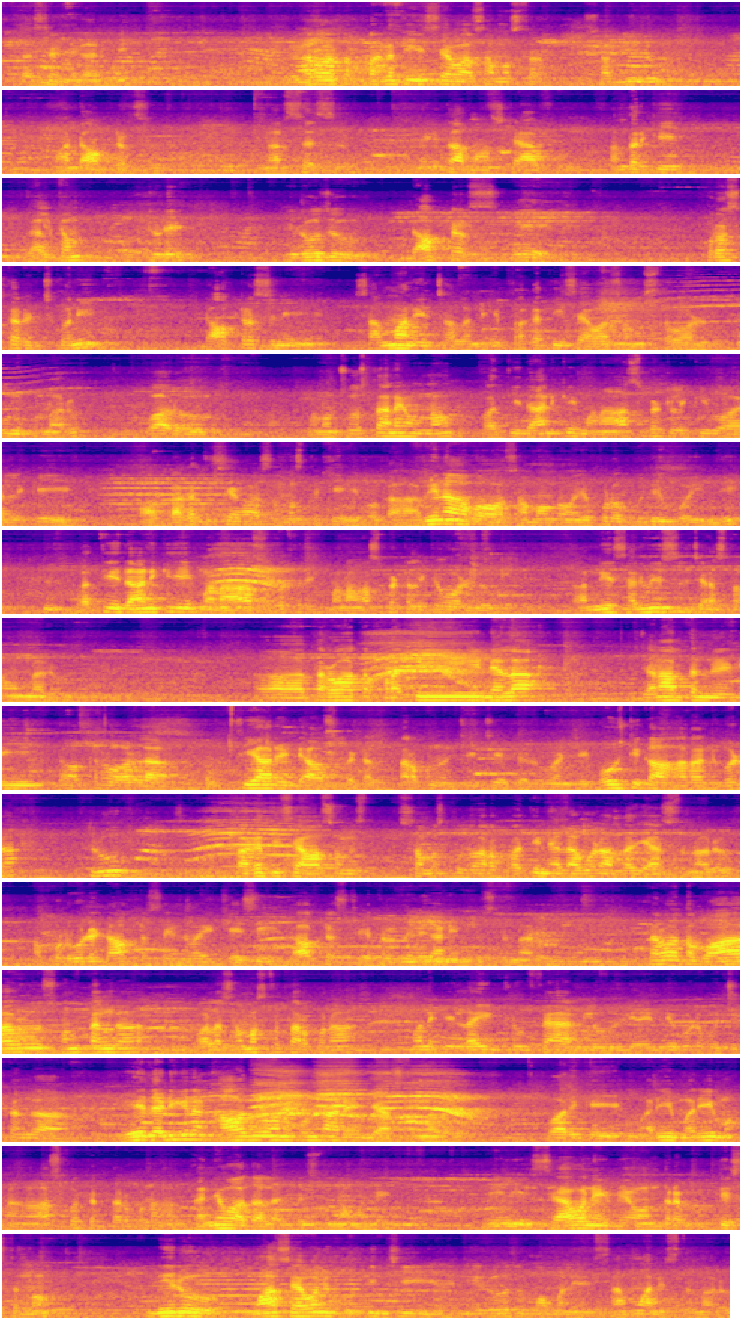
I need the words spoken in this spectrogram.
ప్రెసిడెంట్ గారికి తర్వాత ప్రగతి సేవా సంస్థ సభ్యులు మా డాక్టర్స్ నర్సెస్ మిగతా మా స్టాఫ్ అందరికీ వెల్కమ్ టుడే. ఈరోజు డాక్టర్స్ డే పురస్కరించుకొని డాక్టర్స్ని సన్మానించాలని ప్రగతి సేవా సంస్థ వాళ్ళు పూనుకున్నారు. వారు మనం చూస్తూనే ఉన్నాం. ప్రతి దానికి మన హాస్పిటల్కి వాళ్ళకి ఆ ప్రగతి సేవా సంస్థకి ఒక అవినాభావ సంబంధం ఎప్పుడో కుదిరిపోయింది. ప్రతి దానికి మన ఆసుపత్రి మన హాస్పిటల్కి వాళ్ళు అన్ని సర్వీసులు చేస్తూ ఉన్నారు. తర్వాత ప్రతి నెల జనార్దన్ రెడ్డి డాక్టర్ వాళ్ళ సిఆర్ రెడ్డి హాస్పిటల్ తరపు నుంచి ఇచ్చేటటువంటి పౌష్టికాహారాన్ని కూడా త్రూ ప్రగతి సేవా సంస్థ సంస్థ ద్వారా ప్రతి నెల కూడా అందజేస్తున్నారు. అప్పుడు కూడా డాక్టర్స్ ఇన్వైట్ చేసి డాక్టర్స్ చేతుల మీదుగా నిర్మిస్తున్నారు తర్వాత వారు సొంతంగా వాళ్ళ సంస్థ తరపున మనకి లైట్లు ఫ్యాన్లు ఇవన్నీ కూడా ఉచితంగా ఏది అడిగినా కాదు అనుకుంటా అరేంజ్ చేస్తున్నారు. వారికి మరీ మరీ మన ఆసుపత్రి తరపున ధన్యవాదాలు అర్పిస్తున్నామండి. మీ సేవని మేమందరం గుర్తిస్తున్నాం. మీరు మా సేవని గుర్తించి ఈరోజు మమ్మల్ని సన్మానిస్తున్నారు.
